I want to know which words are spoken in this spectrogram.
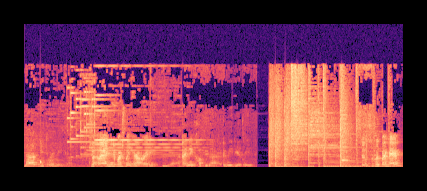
Now I'm gonna do my makeup. so I need to brush my hair out, right? Yeah. I didn't copy that immediately. So clip our hair.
